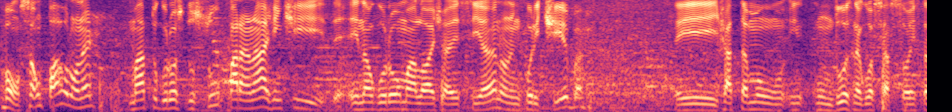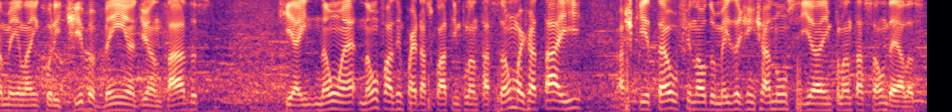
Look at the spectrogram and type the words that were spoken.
Bom, São Paulo, né? Mato Grosso do Sul, Paraná, a gente inaugurou uma loja esse ano em Curitiba. E já estamos com duas negociações também lá em Curitiba, bem adiantadas, que aí não, é, não fazem parte das quatro implantação, mas já está aí. Acho que até o final do mês a gente anuncia a implantação delas.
